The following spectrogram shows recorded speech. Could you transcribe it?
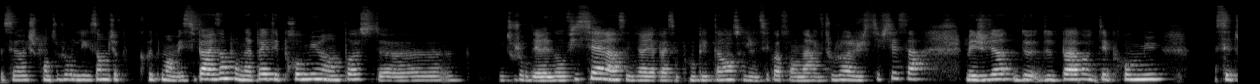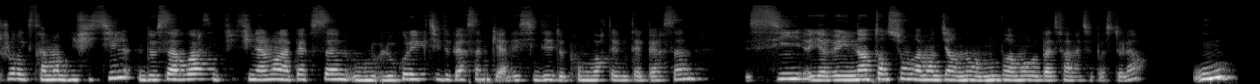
c'est vrai que je prends toujours l'exemple du recrutement, mais si par exemple on n'a pas été promu à un poste, euh, toujours des raisons officielles, hein, c'est-à-dire il n'y a pas assez de compétences, je ne sais quoi, enfin on arrive toujours à justifier ça. Mais je veux dire, de ne pas avoir été promu, c'est toujours extrêmement difficile de savoir si finalement la personne ou le, collectif de personnes qui a décidé de promouvoir telle ou telle personne, s'il y avait une intention vraiment de dire non, nous vraiment on veut pas de femmes à ce poste-là, ou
